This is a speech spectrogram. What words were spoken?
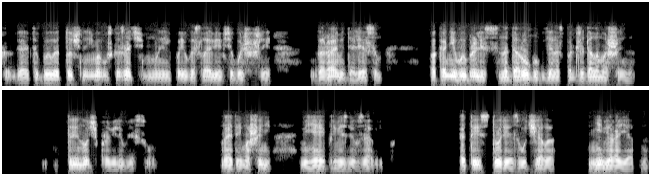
Когда это было, точно не могу сказать. Мы по Югославии все больше шли горами да лесом, пока не выбрались на дорогу, где нас поджидала машина. Три ночи провели в лесу. На этой машине меня и привезли в Загреб. Эта история звучала невероятно,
